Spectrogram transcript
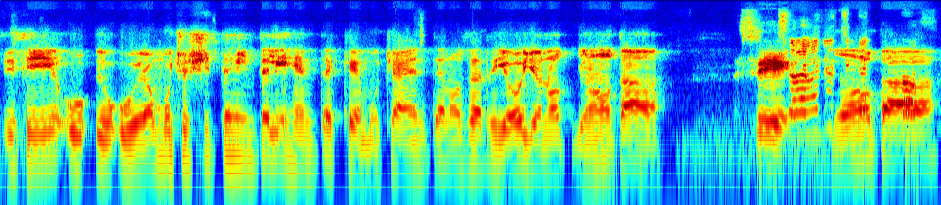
Sí, sí, hu- hu- hubieron muchos chistes inteligentes que mucha gente no se rió, yo no, yo no notaba. Sí, Solamente Yo no notaba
